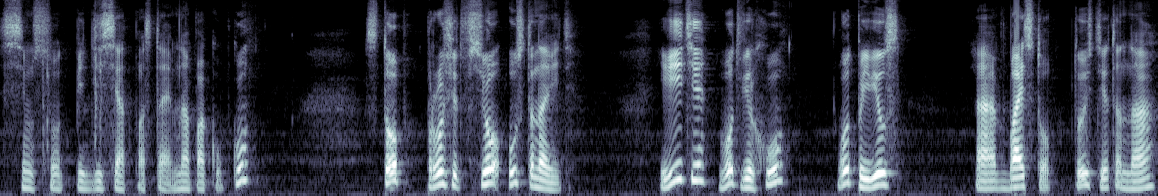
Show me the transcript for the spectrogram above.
750 поставим на покупку. Стоп, профит, все установить. И видите, вот вверху вот появился э, buy stop. То есть это на,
